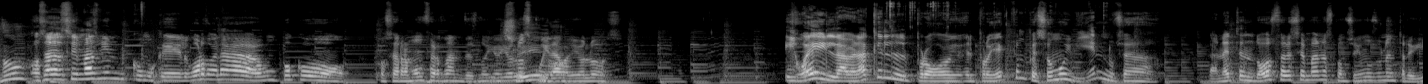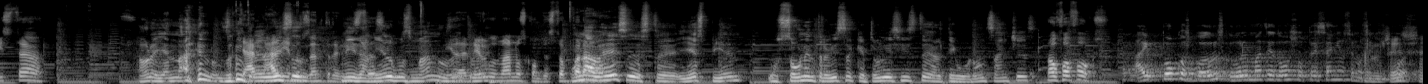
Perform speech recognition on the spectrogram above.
No, O sea, sí, más bien como que el gordo era un poco José Ramón Fernández, ¿no? Yo, yo los cuidaba, ¿no? yo los. Y güey, la verdad que el, pro- el proyecto empezó muy bien, o sea. La neta, en dos, tres semanas conseguimos una entrevista. ahora ya nadie nos da Ya nadie entrevistas, nos da Ni entrevistas. Daniel Guzmán nos da Daniel entrevistas. Guzmán nos contestó para. Una vez, este, ESPN usó una entrevista que tú le hiciste al Tiburón Sánchez. No, fue Fox. Hay pocos jugadores que duran más de dos o tres años en los equipos. sí.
